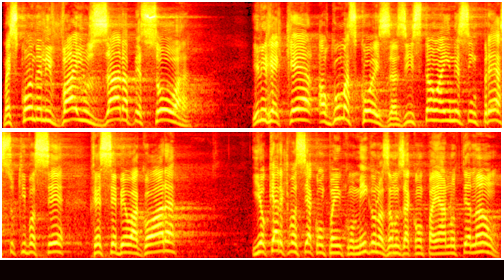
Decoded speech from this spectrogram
Mas quando Ele vai usar a pessoa, Ele requer algumas coisas, e estão aí nesse impresso que você recebeu agora. E eu quero que você acompanhe comigo, nós vamos acompanhar no telão.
